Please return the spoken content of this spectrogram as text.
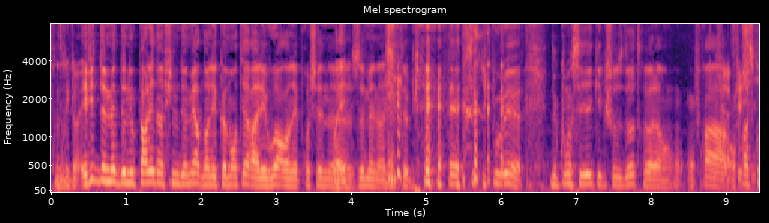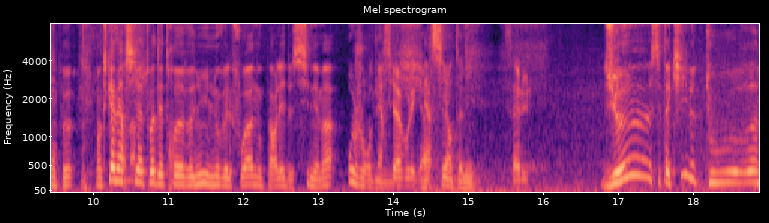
très très clair. Évite de mettre de nous parler d'un film de merde dans les commentaires à aller voir dans les prochaines euh, semaines, hein, s'il te plaît. si tu pouvais euh, nous conseiller quelque chose d'autre, voilà, on, on fera, on ce qu'on peut. Mais en tout cas, Ça merci marche. à toi d'être venu une nouvelle fois nous parler de cinéma aujourd'hui. Merci à vous les gars. Merci Anthony. Salut. Dieu, c'est à qui le tour?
